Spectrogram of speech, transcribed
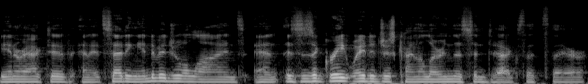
the interactive, and it's setting individual lines. And this is a great way to just kind of learn the syntax that's there.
